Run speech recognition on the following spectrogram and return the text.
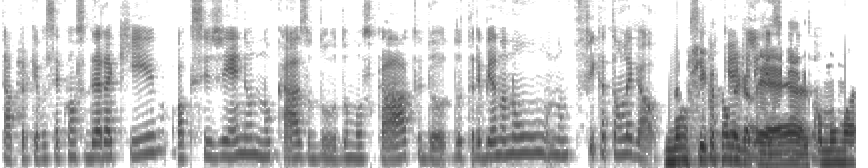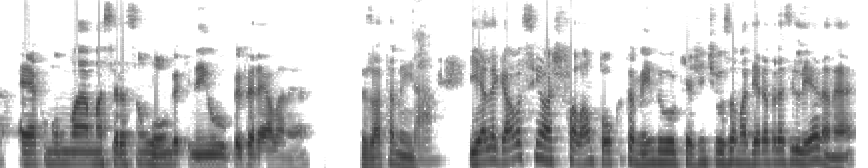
Tá, porque você considera que oxigênio, no caso do, do moscato e do, do trebiano, não, não fica tão legal. Não fica não tão legal. É como, uma, é como uma maceração longa, que nem o Peverella, né? Exatamente. Tá. E é legal, assim, eu acho, falar um pouco também do que a gente usa madeira brasileira, né?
